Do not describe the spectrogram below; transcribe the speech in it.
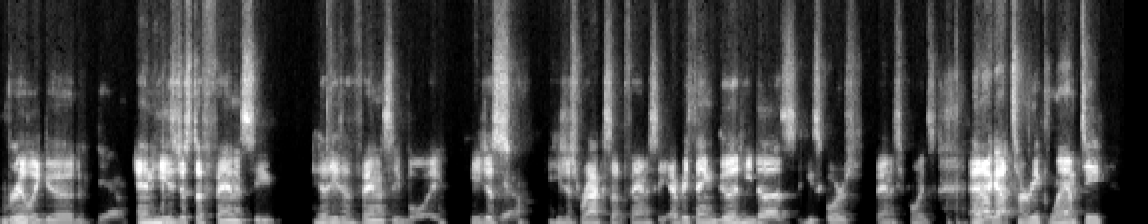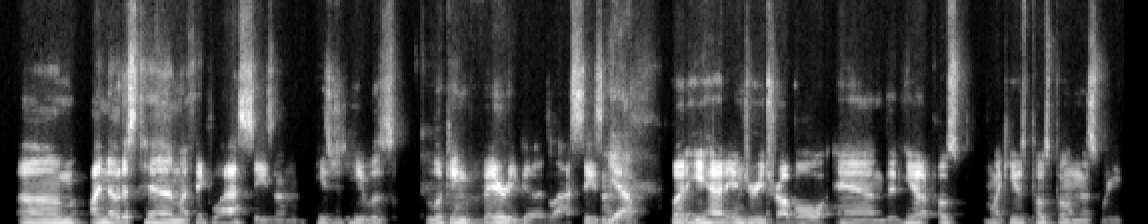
really good, Yeah. and he's just a fantasy. He's a fantasy boy. He just Yeah. he just racks up fantasy. Everything good he does, he scores fantasy points. And I got Tariq Lamptey. Um, I noticed him. I think last season he's he was looking very good last season. Yeah. but he had injury trouble, and then he had a post like he was postponed this week.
